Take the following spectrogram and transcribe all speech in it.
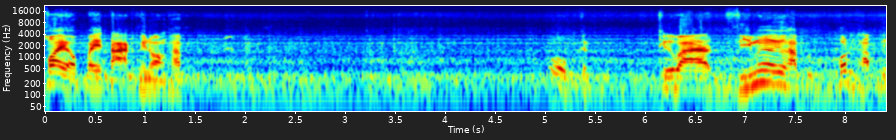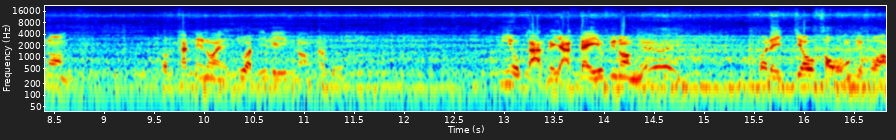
ถ้อยออกไปตากพี่น้องครับ โอ้ถือว่าฝีมืออยู่ครับคนขับพี่น้อง รถคันหน่อยๆจวดอีหลีพี่น้องครับ มีโอกาสก็อยากได้ยพี่น้องเอ้ยก็ได้เจียวเขาของเจ้าของ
